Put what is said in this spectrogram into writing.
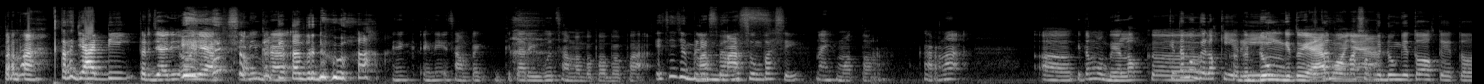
Pernah. Terjadi. Terjadi. Oh ya ini berat. kita berdua. Ini, ini sampai kita ribut sama bapak-bapak. Itu nyebelin Mas-mas. banget sumpah sih. naik motor. Karena eh, kita mau belok ke kita mau belok ke kiri gedung gitu ya kita mau pokoknya. masuk gedung gitu waktu itu.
